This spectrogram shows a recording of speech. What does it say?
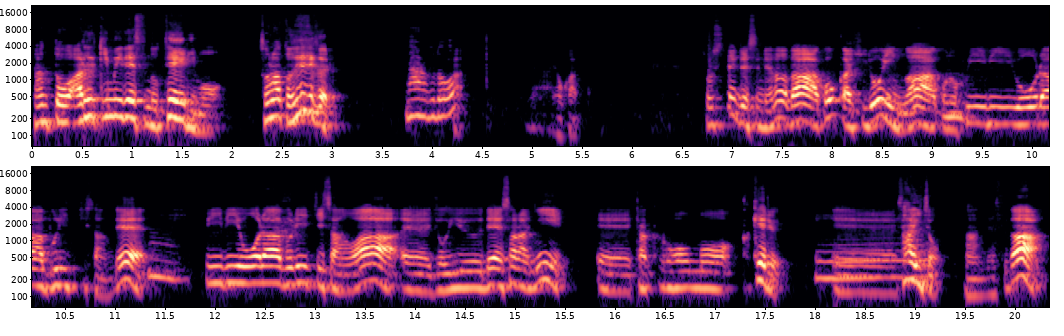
ちゃんとアルキメデスの定理もその後出てくる。なるほど。はい。いや良かった。そしてですねただ今回ヒロインがこのフィービー・ウォーラー・ブリッジさんで、うん。フィービー・ウォーラー・ブリッジさんは、えー女優でさらに、えー脚本も書ける、えー、才女なんですが、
